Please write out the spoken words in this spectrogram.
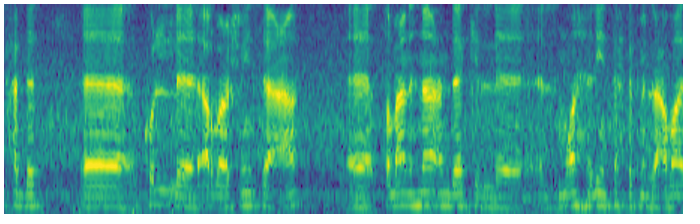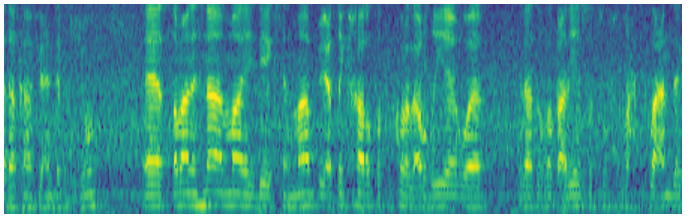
تتحدث كل 24 ساعة طبعا هنا عندك المؤهلين تحتك من الأعضاء إذا كان في عندك نجوم. طبعا هنا my DXN map يعطيك خارطة الكرة الأرضية وإذا تضغط عليها سوف راح تطلع عندك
